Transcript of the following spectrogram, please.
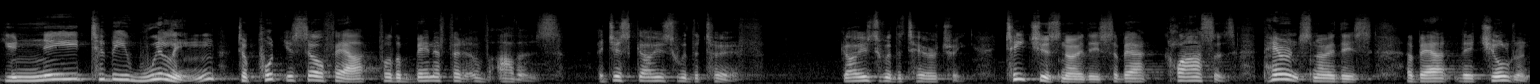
you need to be willing to put yourself out for the benefit of others. It just goes with the turf, goes with the territory. Teachers know this about classes. Parents know this about their children.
